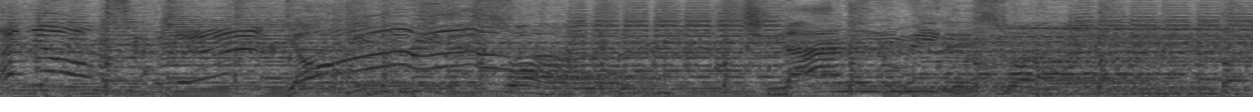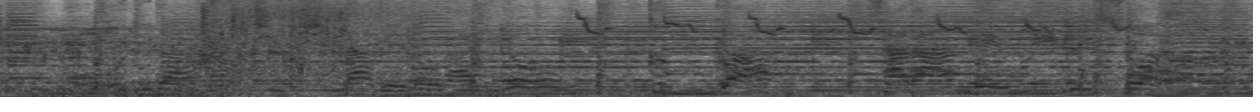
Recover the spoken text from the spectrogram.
안녕 친구들 여긴 위글스원 신나는 위글스원 모두 다 같이 신나게 놀아요. 꿈과 사랑의 위글스원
